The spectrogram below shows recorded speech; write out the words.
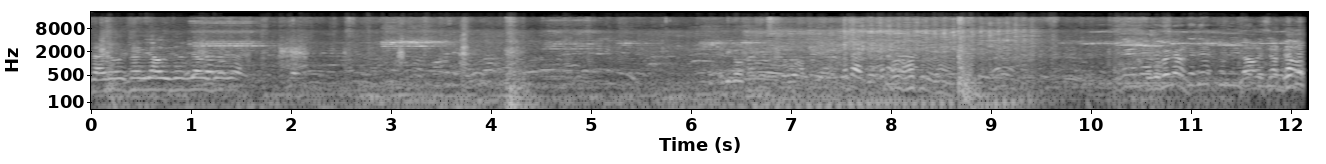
સાઈડ હોય સાઈડ જાવ સાઈડ જાવ સાઈડ જાવ બધા બધા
